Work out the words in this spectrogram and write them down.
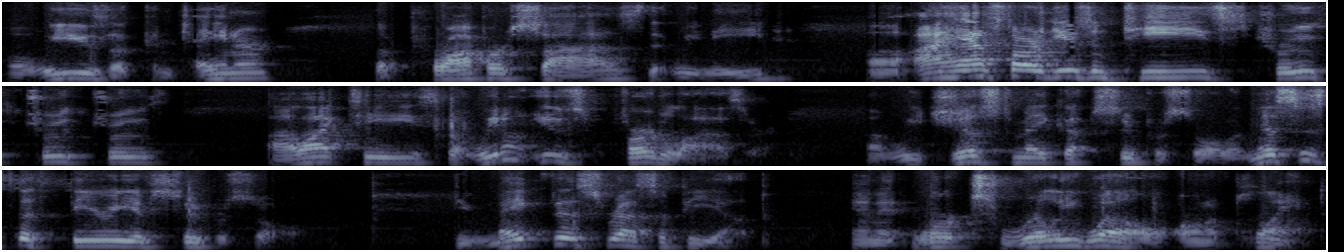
Well, we use a container, the proper size that we need. Uh, I have started using teas, truth, truth, truth. I like teas, but we don't use fertilizer. Uh, we just make up super soil. And this is the theory of super soil. You make this recipe up and it works really well on a plant,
